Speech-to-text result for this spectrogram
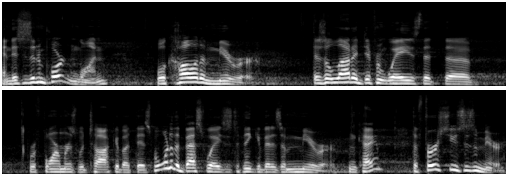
and this is an important one, we'll call it a mirror. There's a lot of different ways that the reformers would talk about this, but one of the best ways is to think of it as a mirror, okay? The first use is a mirror.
